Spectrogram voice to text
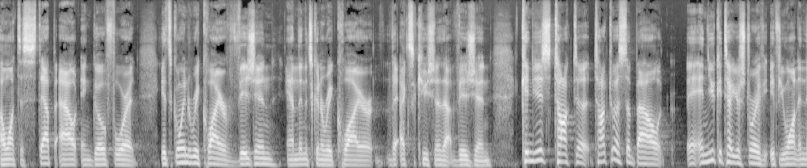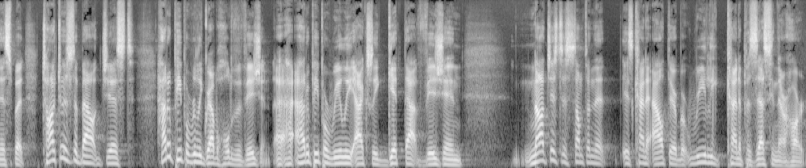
I want to step out and go for it. It's going to require vision and then it's going to require the execution of that vision. Can you just talk to, talk to us about, and you could tell your story if, if you want in this, but talk to us about just how do people really grab a hold of a vision? How do people really actually get that vision? Not just as something that is kind of out there, but really kind of possessing their heart?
